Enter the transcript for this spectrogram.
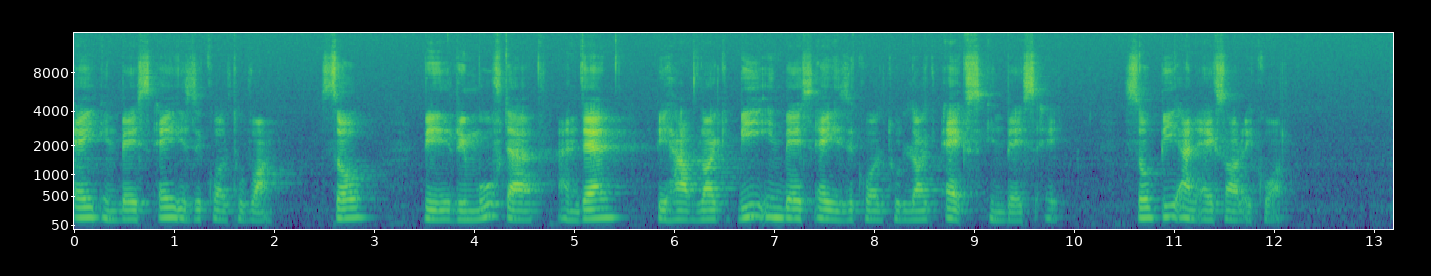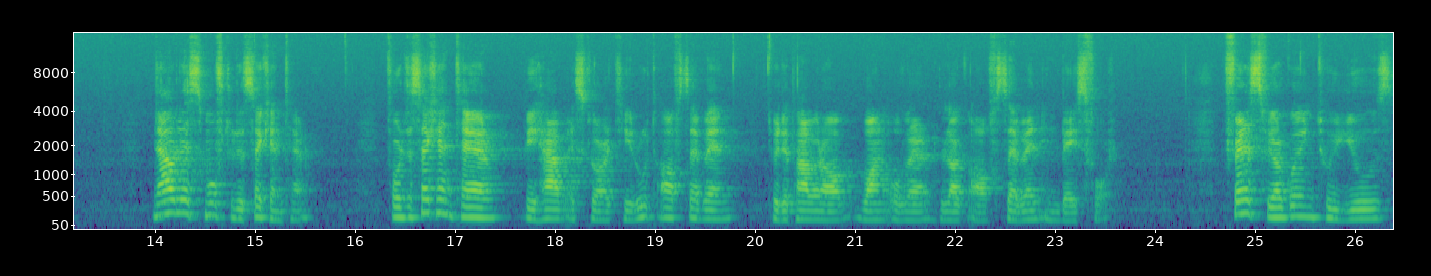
a in base a is equal to 1. So we remove that and then we have log b in base a is equal to log x in base a. So b and x are equal. Now let's move to the second term. For the second term, we have square root of 7 to the power of 1 over log of 7 in base 4. First, we are going to use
